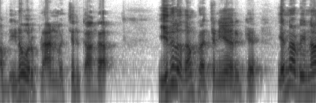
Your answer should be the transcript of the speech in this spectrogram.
அப்படின்னு ஒரு பிளான் வச்சிருக்காங்க. இதுல தான் பிரச்சனையே இருக்கு. என்ன அப்படின்னா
